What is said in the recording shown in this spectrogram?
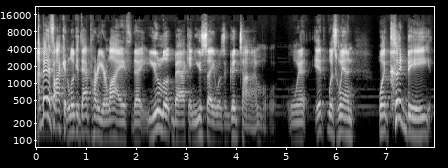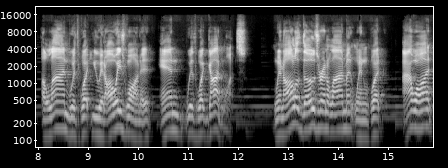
I bet if I could look at that part of your life that you look back and you say was a good time, when it was when what could be aligned with what you had always wanted and with what God wants. When all of those are in alignment, when what I want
